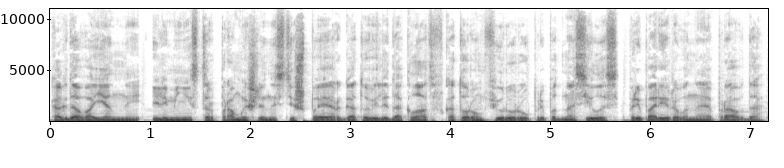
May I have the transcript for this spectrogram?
когда военный или министр промышленности Шпеер готовили доклад, в котором фюреру преподносилась препарированная правда,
